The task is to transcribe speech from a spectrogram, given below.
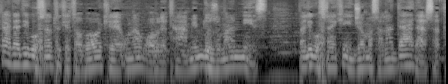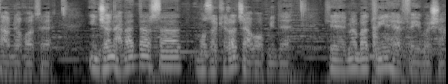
که عددی گفتن تو کتاب ها که اونم قابل تعمیم لزوما نیست. ولی گفتن که اینجا مثلا ده درصد تبلیغاته. اینجا 90 درصد مذاکرات جواب میده که من باید تو این حرفه ای باشم.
